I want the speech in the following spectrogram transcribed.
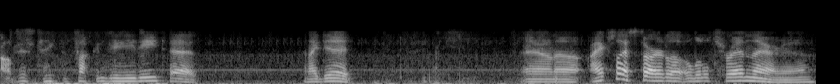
I'll just take the fucking GED test. And I did. And, uh, I actually started a, a little trend there, man.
